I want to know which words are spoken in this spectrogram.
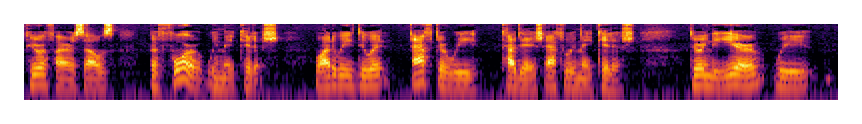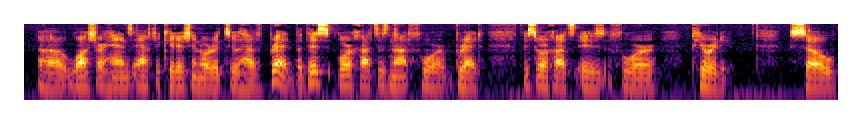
purify ourselves before we make kiddush? Why do we do it after we kadesh, after we make kiddush? During the year, we uh, wash our hands after kiddush in order to have bread, but this orchatz is not for bread. This orchatz is for purity. So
